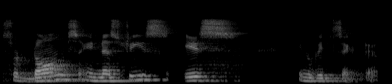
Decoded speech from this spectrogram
So DOMS Industries is in which sector?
